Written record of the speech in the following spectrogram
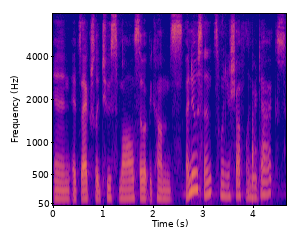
and it's actually too small so it becomes a nuisance when you're shuffling your decks.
